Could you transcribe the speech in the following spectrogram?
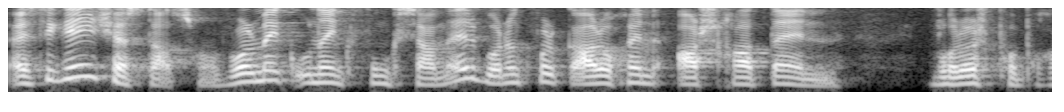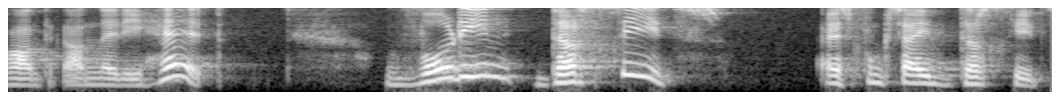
Այսինքն ինչ է ստացվում, որ մենք ունենք ֆունկցիաներ, որոնք որ կարող են աշխատեն որոշ փոփոխականների հետ, որին դրսից, այս ֆունկցիայից դրսից,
